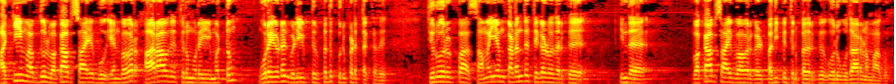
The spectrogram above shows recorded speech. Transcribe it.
அக்கீம் அப்துல் வகாப் சாஹிபு என்பவர் ஆறாவது திருமுறையை மட்டும் உரையுடன் வெளியிட்டிருப்பது குறிப்பிடத்தக்கது. திருவருட்பா சமயம் கடந்து திகழ்வதற்கு இந்த வகாப் சாஹிப் அவர்கள் பதிப்பித்திருப்பதற்கு ஒரு உதாரணமாகும்.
